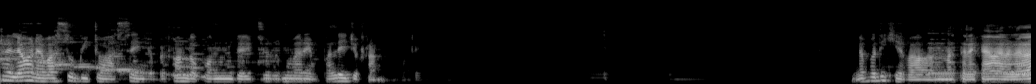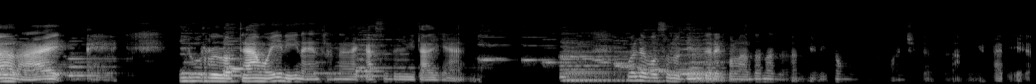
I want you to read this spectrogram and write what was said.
Re Leone va subito a segno, beffando con un delizioso numero in palleggio Franco. Dopodiché va una telecamera della Rai e l'urlo Irina entra nelle casse degli italiani. Volevo solo dividere con la donna della mia vita un momento magico della mia carriera.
